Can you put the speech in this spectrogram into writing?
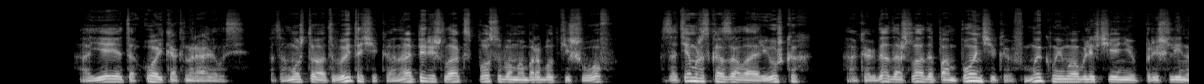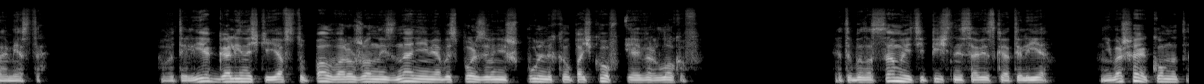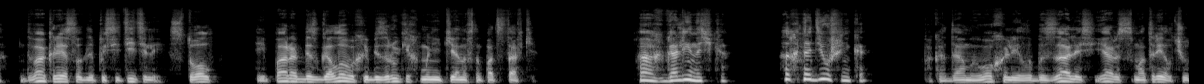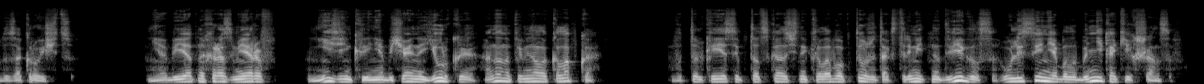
А ей это ой как нравилось, потому что от выточек она перешла к способам обработки швов, Затем рассказала о рюшках, а когда дошла до помпончиков, мы, к моему облегчению, пришли на место. В ателье к Галиночке я вступал вооруженный знаниями об использовании шпульных колпачков и оверлоков. Это было самое типичное советское ателье. Небольшая комната, два кресла для посетителей, стол и пара безголовых и безруких манекенов на подставке. «Ах, Галиночка! Ах, Надюшенька!» Пока дамы охали и лобызались, я рассмотрел чудо-закройщицу. Необъятных размеров, низенькая и необычайно юркая, она напоминала колобка. Вот только если бы тот сказочный колобок тоже так стремительно двигался, у лисы не было бы никаких шансов.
